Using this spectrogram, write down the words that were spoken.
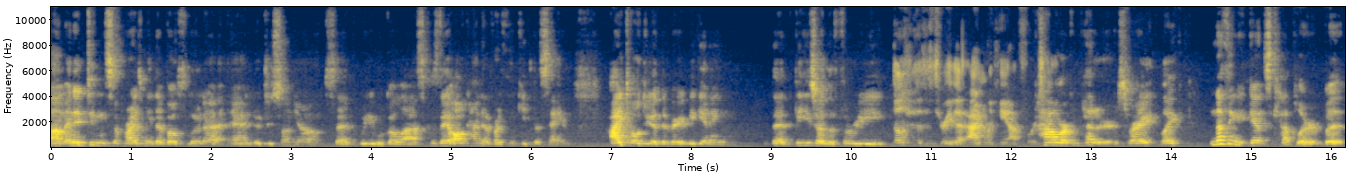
um, and it didn't surprise me that both LOONA and Uju Sonyo said we will go last because they all kind of are thinking the same. I told you at the very beginning that these are the three Those are the three that I'm looking out for. too. power competitors, right? Like nothing against Kep1er, but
